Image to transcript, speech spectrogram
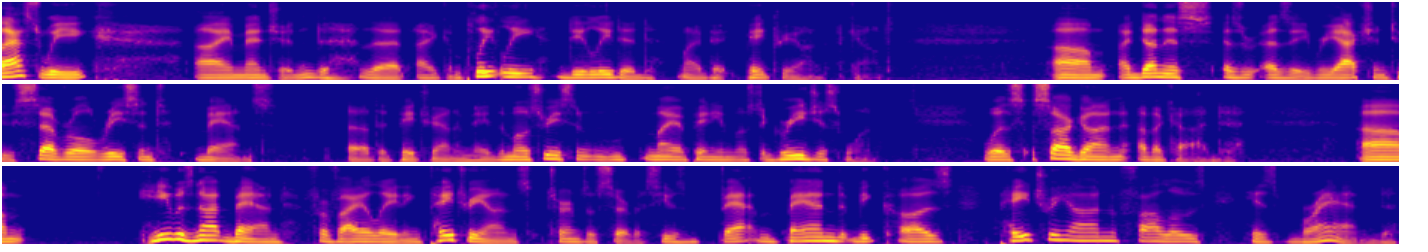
last week I mentioned that I completely deleted my Patreon account. Um, I'd done this as, as a reaction to several recent bans uh, that Patreon had made. The most recent, in my opinion, most egregious one was Sargon of Akkad. Um, he was not banned for violating Patreon's terms of service. He was ba- banned because Patreon follows his brand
